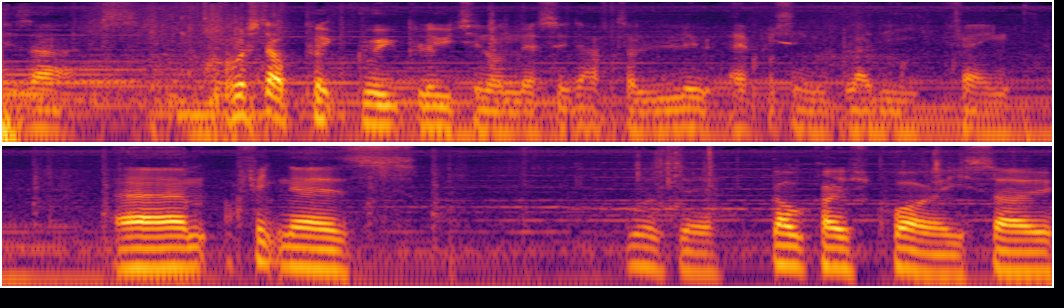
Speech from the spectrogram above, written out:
his axe. I wish they'll put group looting on this. You'd have to loot every single bloody thing. Um, I think there's was there Gold Coast Quarry. So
